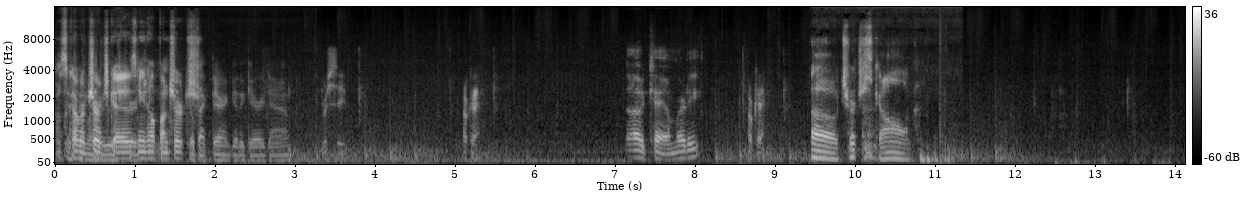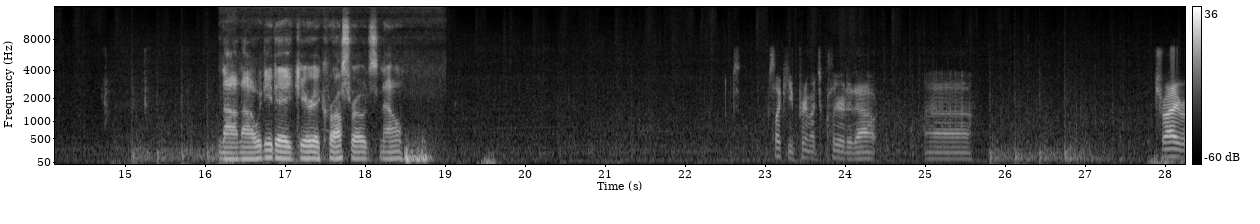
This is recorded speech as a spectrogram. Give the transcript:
Let's if cover and when we church, guys. Need help on church. Go back there and get a Gary down. Receive. Okay, okay, I'm ready. okay. Oh, church is gone. No, no, we need a Gary Crossroads now. Looks like you pretty much cleared it out. Uh, try,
